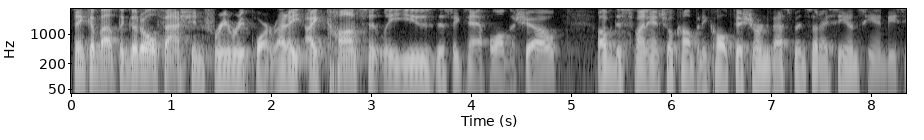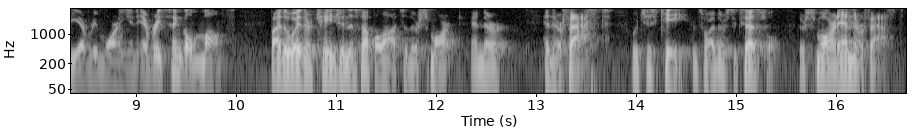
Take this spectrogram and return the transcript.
Think about the good old fashioned free report, right? I, I constantly use this example on the show of this financial company called Fisher Investments that I see on CNBC every morning, and every single month by the way, they're changing this up a lot, so they're smart and they're and they're fast, which is key. That's why they're successful. They're smart and they're fast.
